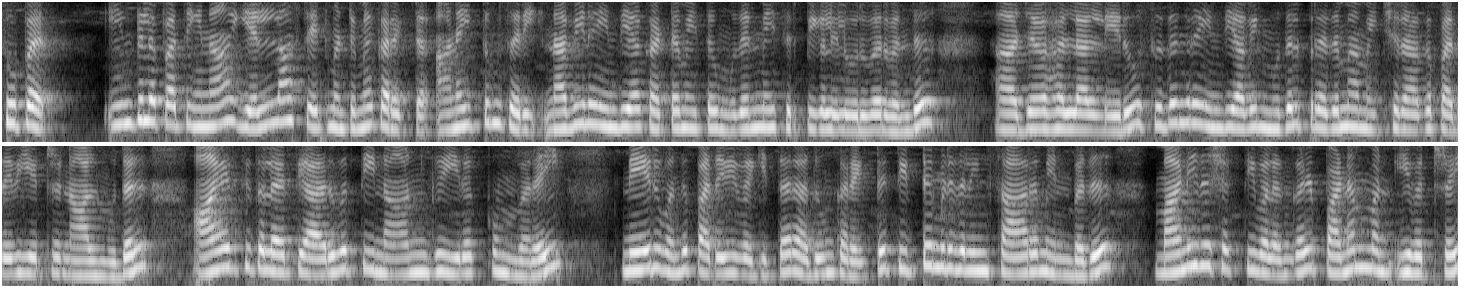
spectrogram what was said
சூப்பர். இதில் பார்த்தீங்கன்னா எல்லா ஸ்டேட்மெண்ட்டுமே கரெக்டு அனைத்தும் சரி. நவீன இந்தியா கட்டமைத்த முதன்மை சிற்பிகளில் ஒருவர் வந்து ஜவஹர்லால் நேரு. சுதந்திர இந்தியாவின் முதல் பிரதம அமைச்சராக பதவியேற்ற நாள் முதல் ஆயிரத்தி தொள்ளாயிரத்தி அறுபத்தி நான்கு இறக்கும் வரை நேரு வந்து பதவி வகித்தார். அதுவும் கரெக்டு திட்டமிடுதலின் சாரம் என்பது மனித சக்தி வளங்கள் பணம் இவற்றை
